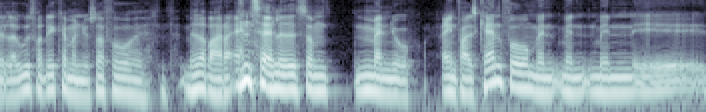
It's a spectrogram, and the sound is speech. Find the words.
eller ud fra det kan man jo så få øh, medarbejderantallet, som man jo rent faktisk kan få, men, men, men øh,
